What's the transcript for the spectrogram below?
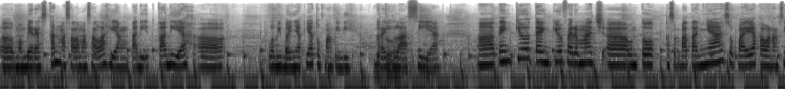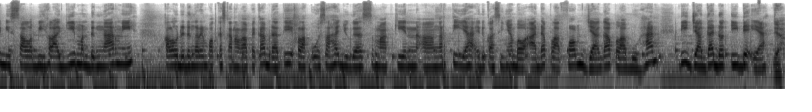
eh, membereskan masalah-masalah yang tadi itu tadi ya eh, lebih banyaknya tumpang tindih Betul. regulasi ya Uh, thank you, thank you very much uh, untuk kesempatannya supaya kawan aksi bisa lebih lagi mendengar nih. Kalau udah dengerin podcast kanal KPK berarti pelaku usaha juga semakin uh, ngerti ya edukasinya bahwa ada platform jaga pelabuhan di jaga.id ya. Ya.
